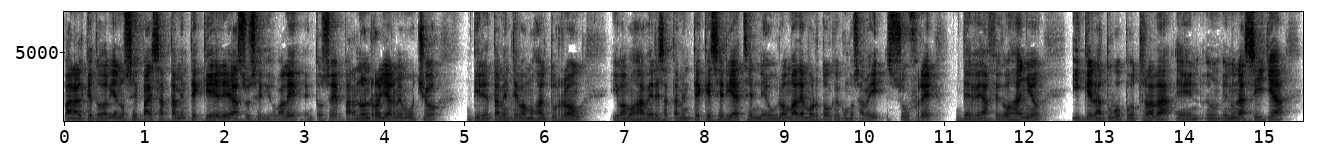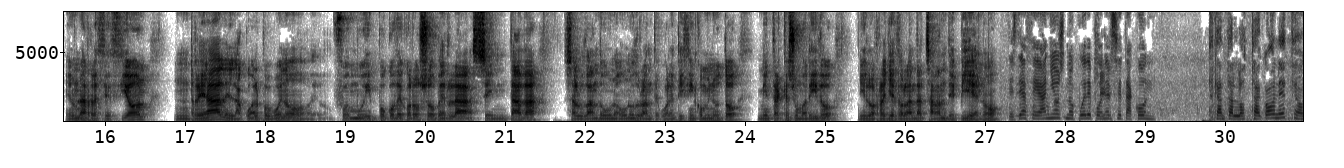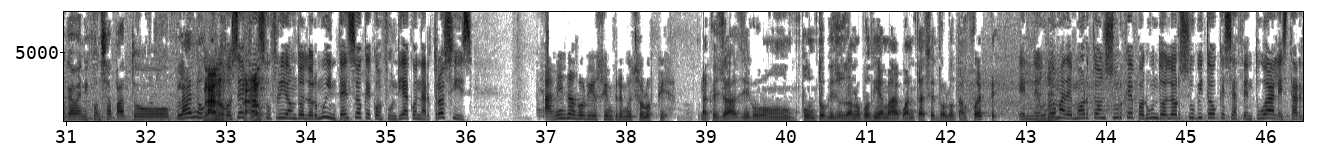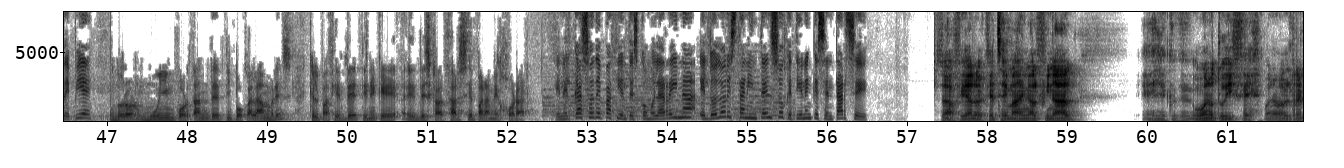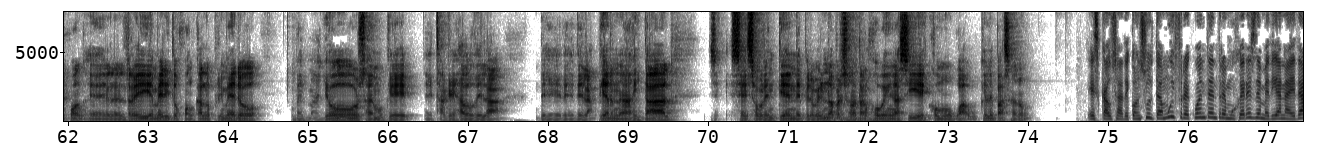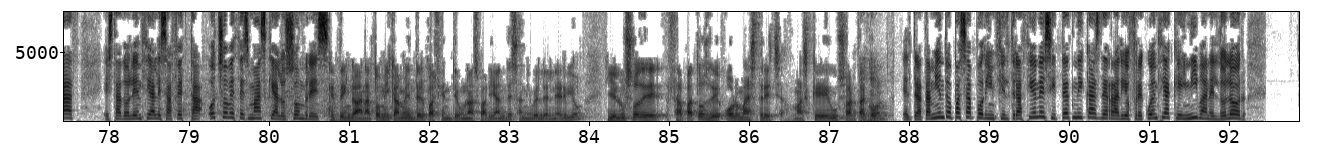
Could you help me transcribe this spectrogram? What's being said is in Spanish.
para el que todavía no sepa exactamente qué le ha sucedido, ¿vale? Entonces, para no enrollarme mucho, directamente vamos al turrón y vamos a ver exactamente qué sería este neuroma de Morton que, como sabéis, sufre desde hace dos años y que la tuvo postrada en, en una silla, en una recepción real en la cual, pues bueno, fue muy poco decoroso verla sentada saludando uno a uno durante 45 minutos, mientras que su marido y los reyes de Holanda estaban de pie, ¿no? Desde hace años no puede ponerse tacón. Cantan los tacones, tengo que venir con zapato plano. Plano, Josefa claro. sufría un dolor muy intenso que confundía con artrosis. A mí me ha dolido siempre mucho los pies. Que ya llegó un punto que yo ya no podía más aguantar ese dolor tan fuerte. El neuroma de Morton surge por un dolor súbito que se acentúa al estar de pie. Un dolor muy importante tipo calambres que el paciente tiene que eh, descalzarse para mejorar. En el caso de pacientes como la reina, el dolor es tan intenso que tienen que sentarse. O sea, fijaros, es que esta imagen al final, eh, bueno, tú dices, bueno, el rey, Juan, el, el rey emérito Juan Carlos I es mayor, sabemos que está quejado de la de, de, de, las piernas y tal, se sobreentiende, pero ver una persona tan joven así es como, wow, ¿qué le pasa, no? Es causa de consulta muy frecuente entre mujeres de mediana edad. Esta dolencia les afecta ocho veces más que a los hombres. Que tenga anatómicamente el paciente unas variantes a nivel del nervio y el uso de zapatos de horma estrecha, más que usar tacón. Uh -huh. El tratamiento pasa por infiltraciones y técnicas de radiofrecuencia que inhiban el dolor.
